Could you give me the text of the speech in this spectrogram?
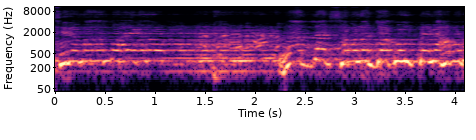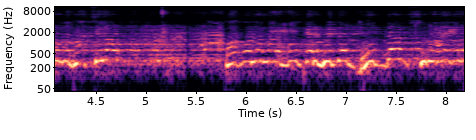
সিনেমা আরম্ভ হয়ে গেল। রাজ্জাক সামনে যখন প্রেমে হাবুডুবু খাচ্ছিল বুকের ভিতর ধূপধাপ শুরু হয়ে গেল।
